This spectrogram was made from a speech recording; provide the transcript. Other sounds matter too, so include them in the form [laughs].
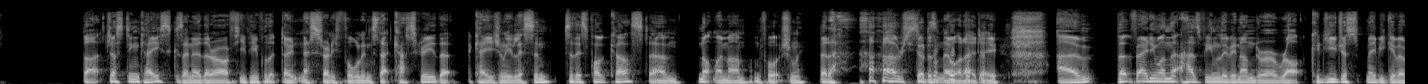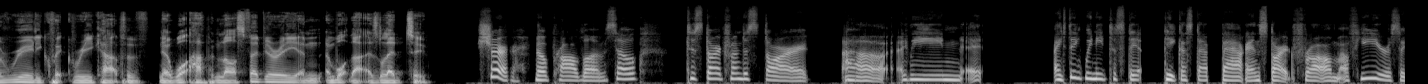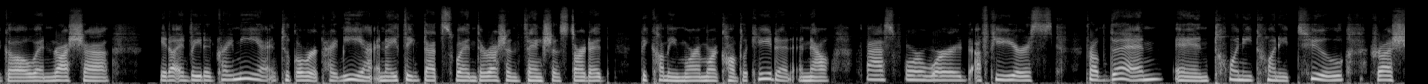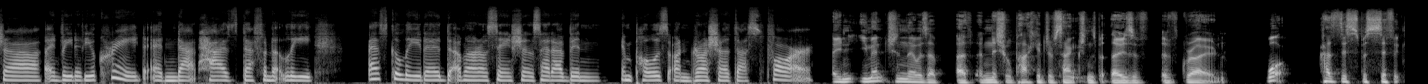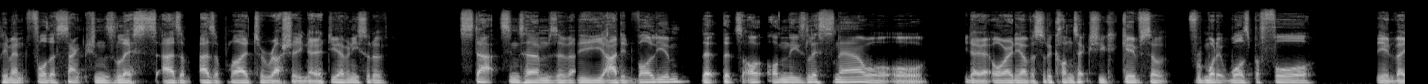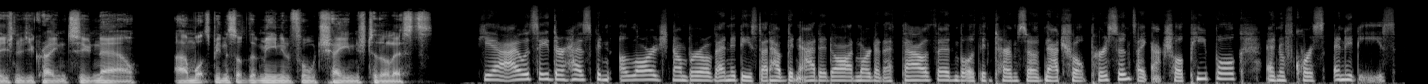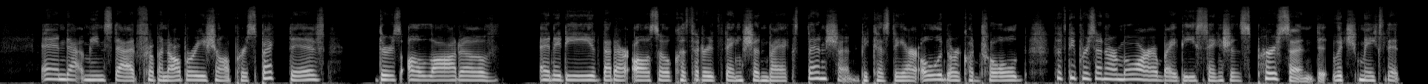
But just in case, because I know there are a few people that don't necessarily fall into that category that occasionally listen to this podcast. Um, not my mum, unfortunately, but [laughs] she still doesn't know what I do. Um, but for anyone that has been living under a rock, could you just maybe give a really quick recap of you know what happened last February and, and what that has led to? Sure, no problem. So to start from the start, uh, I mean, it, I think we need to st- take a step back and start from a few years ago when Russia, you know, invaded Crimea and took over Crimea, and I think that's when the Russian sanctions started becoming more and more complicated. And now, fast forward a few years from then, in 2022, Russia invaded Ukraine, and that has definitely escalated the amount of sanctions that have been imposed on Russia thus far. And you mentioned there was a, a initial package of sanctions, but those have, have grown. What has this specifically meant for the sanctions lists as a, as applied to Russia? You know, do you have any sort of stats in terms of the added volume that, that's on, on these lists now, or, or you know, or any other sort of context you could give? So from what it was before the invasion of Ukraine to now? Um, what's been sort of the meaningful change to the lists? Yeah, I would say there has been a large number of entities that have been added on, more than a thousand, both in terms of natural persons, like actual people, and of course, entities. And that means that from an operational perspective, there's a lot of entities that are also considered sanctioned by extension because they are owned or controlled 50% or more by the sanctions person, which makes it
